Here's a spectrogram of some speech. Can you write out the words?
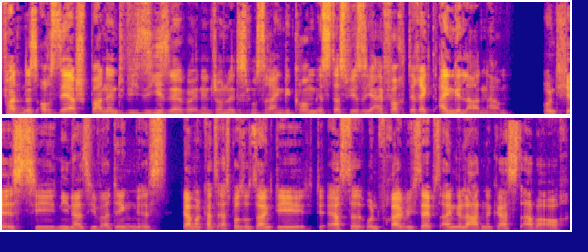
fanden es auch sehr spannend, wie sie selber in den Journalismus reingekommen ist, dass wir sie einfach direkt eingeladen haben. Und hier ist sie. Nina Sieverding ist, ja, man kann es erstmal so sagen, die, die erste unfreiwillig selbst eingeladene Gast, aber auch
